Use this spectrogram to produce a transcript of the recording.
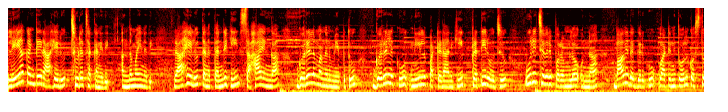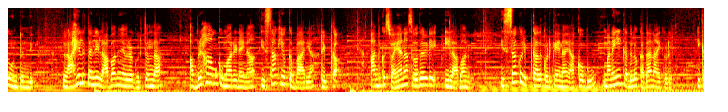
లేయా కంటే రాహేలు చూడచక్కనిది అందమైనది. రాహేలు తన తండ్రికి సహాయంగా గొర్రెల మందను మేపుతూ గొర్రెలకు నీళ్ళు పట్టడానికి ప్రతిరోజు ఊరి చివరి పొలంలో ఉన్న బావి దగ్గరకు వాటిని తోలుకొస్తూ ఉంటుంది. రాహేలు తండ్రి లాభాను ఎవరో గుర్తుందా? అబ్రహాము కుమారుడైన ఇస్సాక్ యొక్క భార్య రిప్కా ఆమెకు స్వయానా సోదరుడే ఈ లాభాను ఇస్సాకు రిప్కాల కొడుకైన యాకోబు మన ఈ కథలో కథానాయకుడు. ఇక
